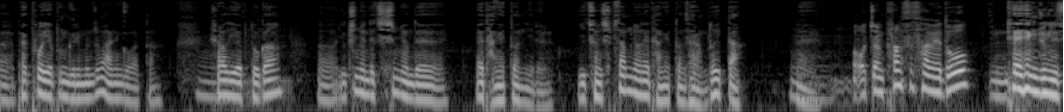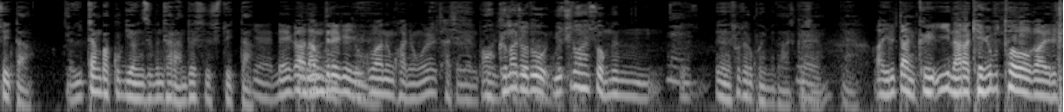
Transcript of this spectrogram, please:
예, 100% 예쁜 그림은 좀 아닌 것 같다. 샤를리 앱도가 어, 60년대 70년대에 당했던 일을 2013년에 당했던 사람도 있다. 네. 어쩌면 프랑스 사회도 음, 퇴행 중일 수 있다. 네, 입장 바꾸기 연습은 잘 안 됐을 수도 있다. 예, 내가 아, 남들에게 뭐, 요구하는 관용을 자신은 어, 그마저도 유추도 할 수 없는 네. 예, 소재로 보입니다. 아직까지는. 네. 아 일단 그 이 나라 개그부터가 일단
